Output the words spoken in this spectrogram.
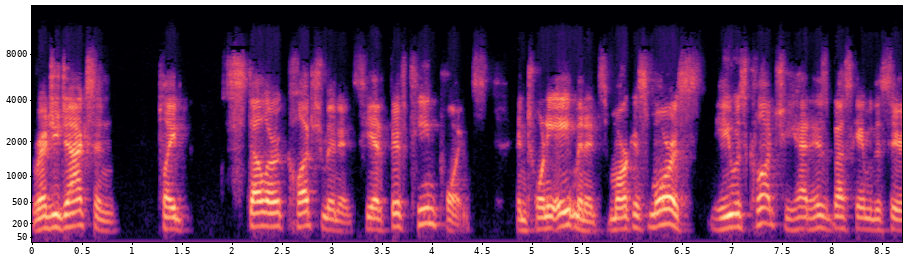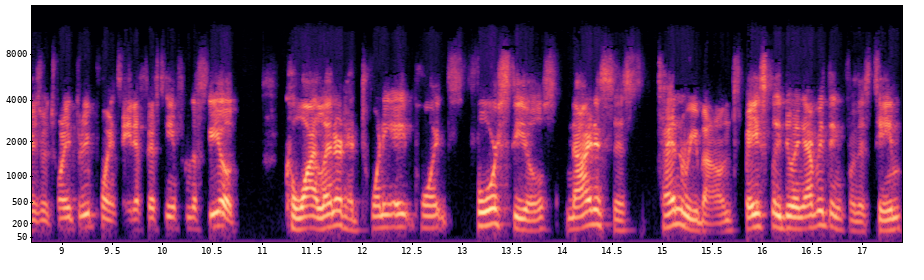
Reggie Jackson played stellar clutch minutes. He had 15 points in 28 minutes. Marcus Morris, he was clutch. He had his best game of the series with 23 points, 8 of 15 from the field. Kawhi Leonard had 28 points, four steals, nine assists, 10 rebounds, basically doing everything for this team.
